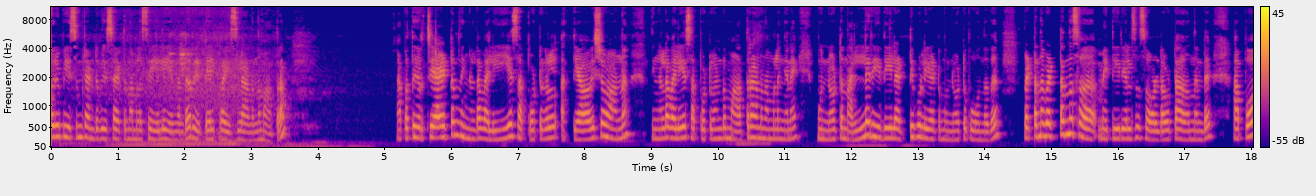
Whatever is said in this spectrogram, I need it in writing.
ഒരു പീസും രണ്ട് പീസായിട്ട് നമ്മൾ സെയിൽ ചെയ്യുന്നുണ്ട്. റീറ്റെയിൽ പ്രൈസിലാണെന്ന് മാത്രം. അപ്പോൾ തീർച്ചയായിട്ടും നിങ്ങളുടെ വലിയ സപ്പോർട്ടുകൾ അത്യാവശ്യമാണ്. നിങ്ങളുടെ വലിയ സപ്പോർട്ട് കൊണ്ട് മാത്രമാണ് നമ്മളിങ്ങനെ മുന്നോട്ട് നല്ല രീതിയിൽ അടിപൊളിയായിട്ട് മുന്നോട്ട് പോകുന്നത്. പെട്ടെന്ന് പെട്ടെന്ന് മെറ്റീരിയൽസ് സോൾഡ് ഔട്ട് ആകുന്നുണ്ട്. അപ്പോൾ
